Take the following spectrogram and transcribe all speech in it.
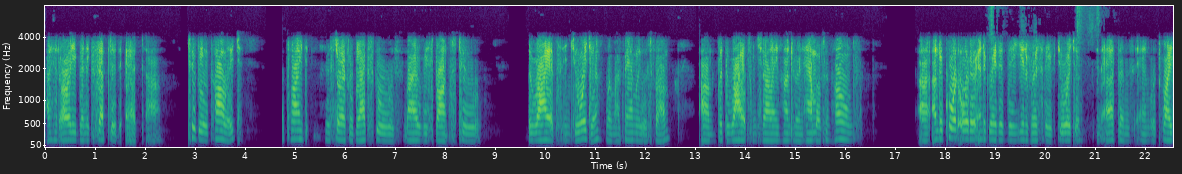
I had already been accepted at uh, Tougaloo College. Applying to historically black school was my response to the riots in Georgia, where my family was from. Um, but the riots from Charlayne Hunter and Hamilton Holmes, uh, under court order, integrated the University of Georgia in Athens and were twice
